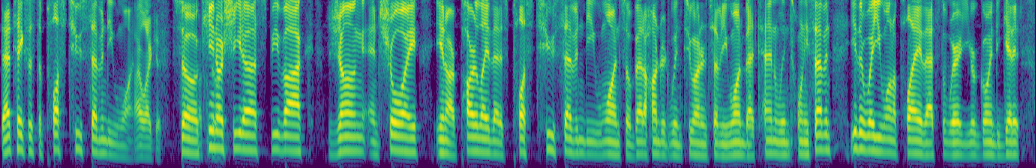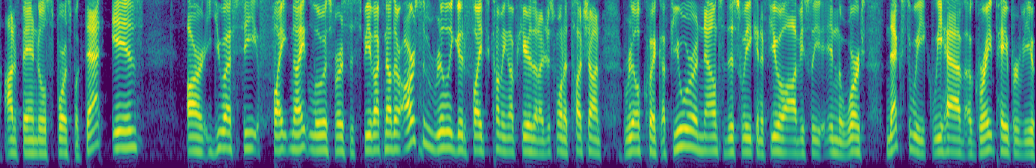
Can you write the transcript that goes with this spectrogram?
That takes us to plus 271. I like it. So do. Kinoshita, Spivac, Jung, and Choi in our parlay that is plus 271. So bet 100, win 271. Bet 10, win 27. Either way you want to play, that's the where you're going to get it on FanDuel Sportsbook. That is our UFC fight night, Lewis versus Spivac. Now, there are some really good fights coming up here that I just want to touch on real quick. A few were announced this week, and a few obviously in the works. Next week, we have a great pay per view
